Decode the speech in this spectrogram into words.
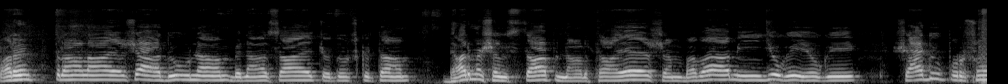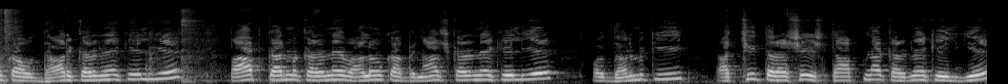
परित्राणाय साधूनाम विनाशाय चतुष्कृताम धर्म संस्थापनार्थाय संभवामी युगे युगे। साधु पुरुषों का उद्धार करने के लिए, पाप कर्म करने वालों का विनाश करने के लिए और धर्म की अच्छी तरह से स्थापना करने के लिए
